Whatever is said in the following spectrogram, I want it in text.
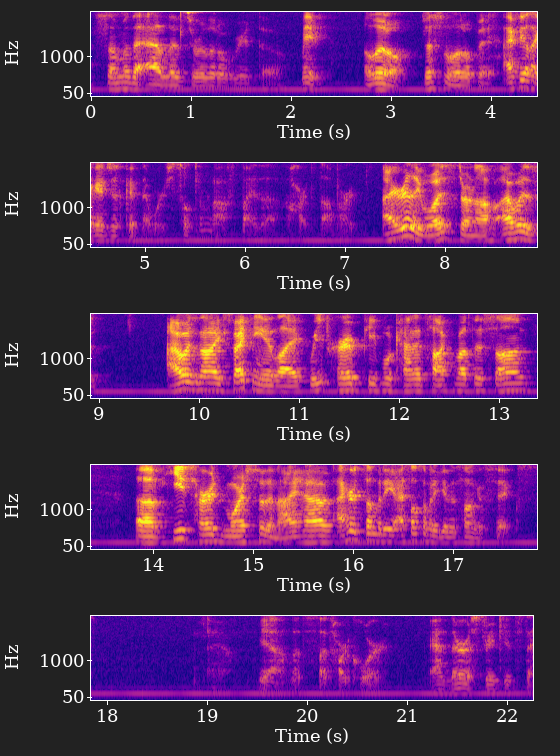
some of the ad libs were a little weird though. Maybe. A little, just a little bit. I feel like I just could that we're so thrown off by the, the hard stop part. I really was thrown off. I was, I was not expecting it. Like we've heard people kind of talk about this song. Um, he's heard more so than I have. I heard somebody. I saw somebody give this song a six. Damn. Yeah, that's that's hardcore, and they're a Stray Kids stan,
